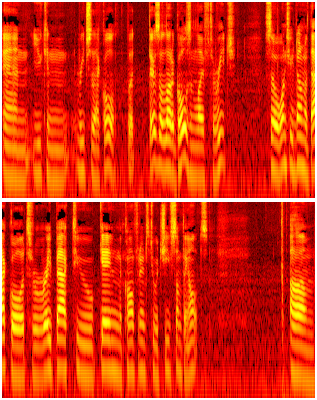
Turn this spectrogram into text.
and you can reach that goal. But there's a lot of goals in life to reach. So once you're done with that goal, it's right back to getting the confidence to achieve something else. Um,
